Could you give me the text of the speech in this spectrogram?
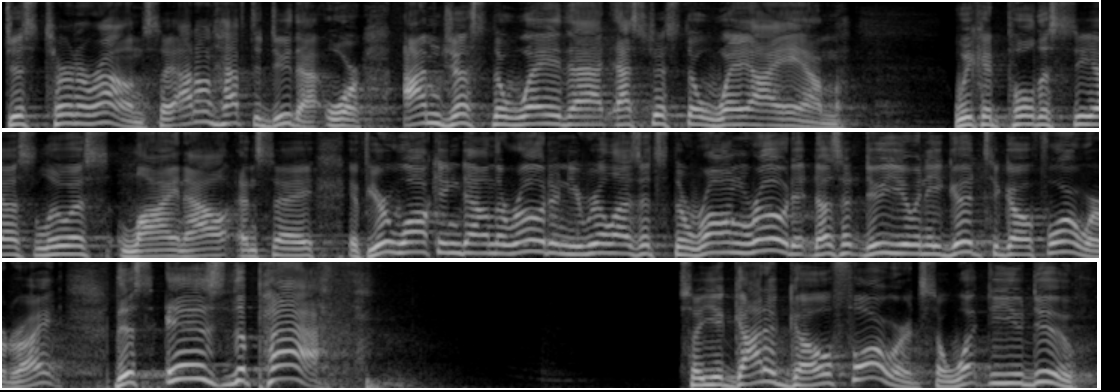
Just turn around. Say, I don't have to do that. Or I'm just the way that, that's just the way I am. We could pull the C.S. Lewis line out and say, if you're walking down the road and you realize it's the wrong road, it doesn't do you any good to go forward, right? This is the path. So you got to go forward. So what do you do?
